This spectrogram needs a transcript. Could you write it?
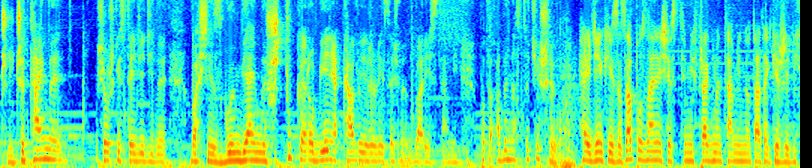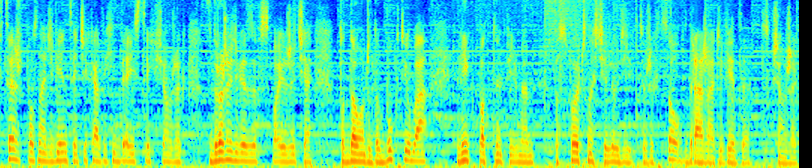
Czyli czytajmy książki z tej dziedziny, właśnie zgłębiajmy sztukę robienia kawy, jeżeli jesteśmy baristami, po to, aby nas to cieszyło. Hej, dzięki za zapoznanie się z tymi fragmentami notatek. Jeżeli chcesz poznać więcej ciekawych idei z tych książek, wdrożyć wiedzę w swoje życie, to dołącz do BookTube'a, link pod tym filmem, do społeczności ludzi, którzy chcą wdrażać wiedzę z książek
